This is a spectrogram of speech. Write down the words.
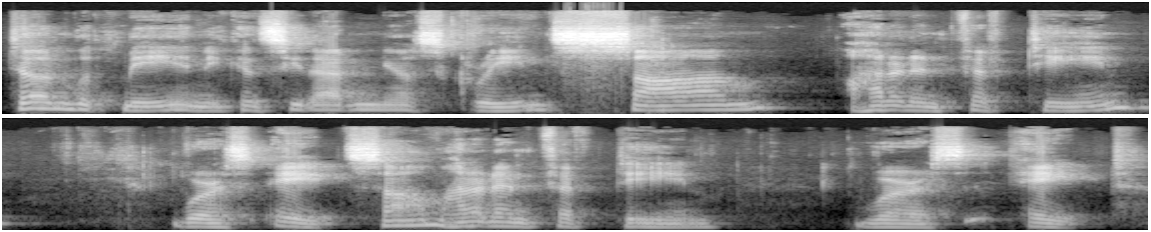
turn with me and you can see that on your screen, Psalm 115, verse 8. Psalm 115, verse 8.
